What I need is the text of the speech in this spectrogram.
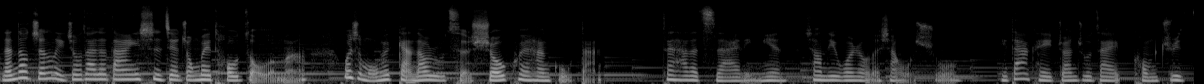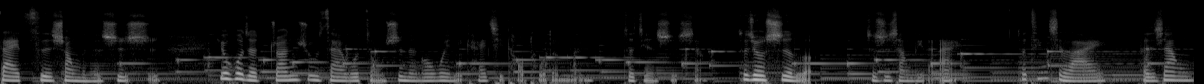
难道真理就在这单一世界中被偷走了吗？为什么我会感到如此的羞愧和孤单？在他的慈爱里面，上帝温柔地向我说：“你大可以专注在恐惧再次上门的事实，又或者专注在我总是能够为你开启逃脱的门这件事上。这就是了，这是上帝的爱。这听起来很像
